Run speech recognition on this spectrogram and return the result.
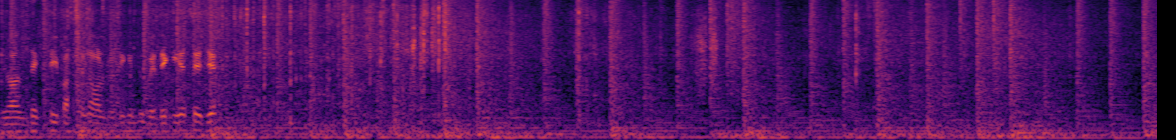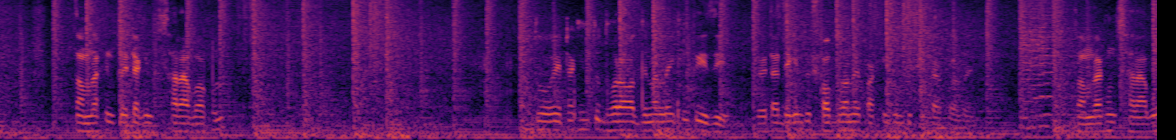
ভিওয়ার্স দেখতেই পাচ্ছেন অলরেডি কিন্তু বেঁধে গিয়েছে যে। তো আমরা কিন্তু এটা কিন্তু সারাবো এখন। তো এটা কিন্তু ধরা অরিজিনালাই কিন্তু ইজি তো এটা দিয়ে কিন্তু সব ধরনের পাখি কিন্তু শিকার করা যায়। তো আমরা এখন ছাড়াবো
